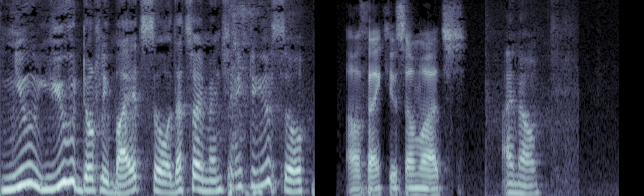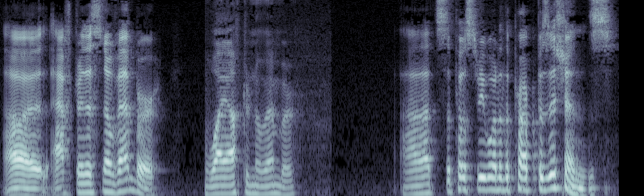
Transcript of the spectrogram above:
knew you would totally buy it, so that's why I mentioned it to you. So Oh, thank you so much. I know. Uh, after this November. Why after November? Uh, that's supposed to be one of the propositions.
